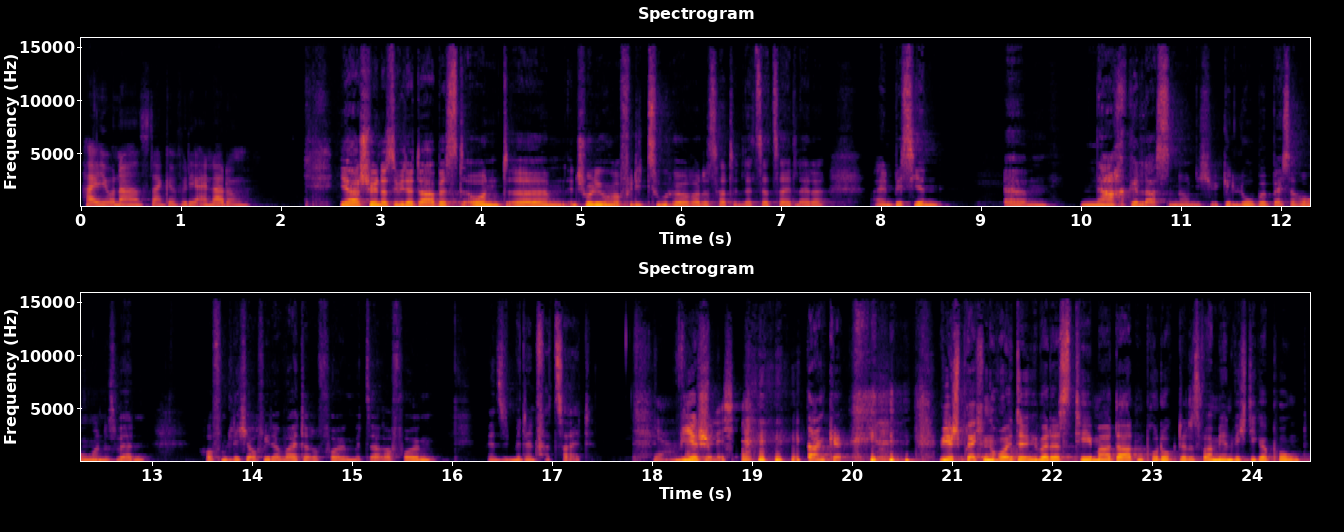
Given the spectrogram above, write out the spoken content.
Hi Jonas, danke für die Einladung. Ja, schön, dass du wieder da bist und ähm, Entschuldigung auch für die Zuhörer. Das hat in letzter Zeit leider ein bisschen ähm, nachgelassen und ich gelobe Besserung und es werden hoffentlich auch wieder weitere Folgen mit Sarah folgen, wenn sie mir denn verzeiht. Ja, wir natürlich. Danke. Wir sprechen heute über das Thema Datenprodukte. Das war mir ein wichtiger Punkt.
